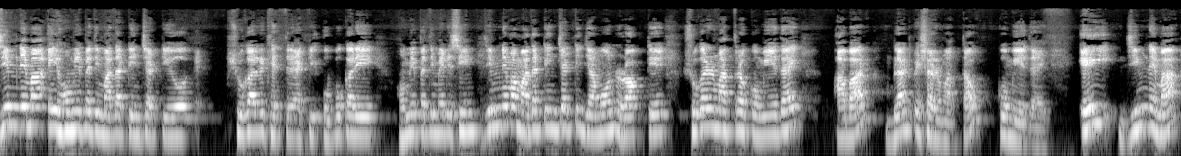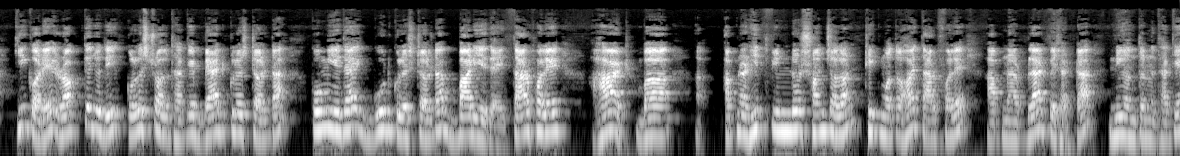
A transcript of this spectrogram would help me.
জিমনেমা এই হোমিওপ্যাথি মাদার টিনচারটিও সুগারের ক্ষেত্রে একটি উপকারী হোমিওপ্যাথি মেডিসিন, জিমনেমা, মাদার টিনচারটি যেমন রক্তে সুগারের মাত্রা কমিয়ে দেয়, আবার ব্লাড প্রেশারের মাত্রাও কমিয়ে দেয়। এই জিমনেমা কি করে? রক্তে যদি কোলেস্ট্রল থাকে ব্যাড কোলেস্ট্রলটা কমিয়ে দেয় গুড কোলেস্ট্রলটা বাড়িয়ে দেয়। তার ফলে হার্ট বা আপনার হৃৎপিণ্ডর সঞ্চালন ঠিক মতো হয়, তার ফলে আপনার ব্লাড প্রেশারটা নিয়ন্ত্রণে থাকে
